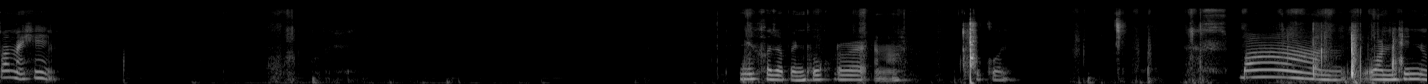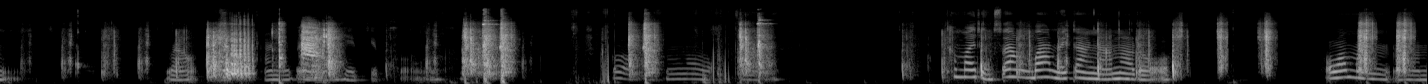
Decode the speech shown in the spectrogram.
ต้นไม้แห้งนี่เขาจะเป็นพวกแรกนะ คน บ้านวันที่หนึ่ง แล้ว อันนี้เป็นเหตุเก็บของนะคะก็ข้างนอกทำไมถึงสร้างบ้านไว้กลางน้ำน่ะหรอ เพราะว่ามันอันนั้น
